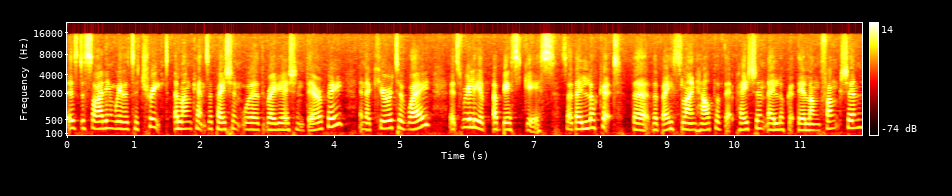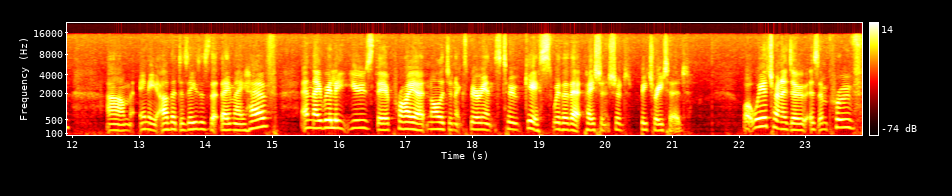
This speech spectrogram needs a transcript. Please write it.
is deciding whether to treat a lung cancer patient with radiation therapy in a curative way, it's really a, a best guess. So they look at the, the baseline health of that patient, they look at their lung function, um, any other diseases that they may have, and they really use their prior knowledge and experience to guess whether that patient should be treated. What we're trying to do is improve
